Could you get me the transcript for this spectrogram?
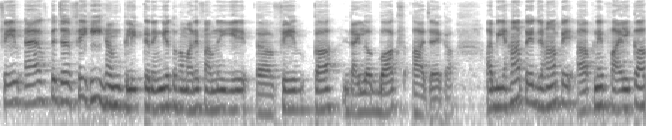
सेव एज पे जैसे ही हम क्लिक करेंगे तो हमारे सामने ये सेव का डायलॉग बॉक्स आ जाएगा। अब यहाँ पे, जहाँ पे आपने फ़ाइल का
